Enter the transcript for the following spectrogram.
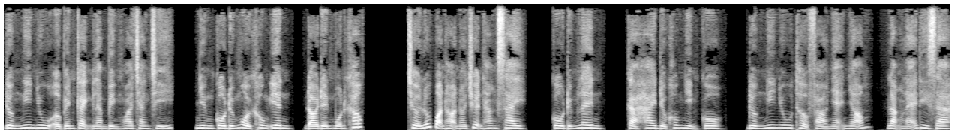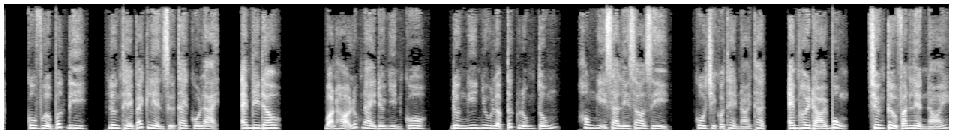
đường nghi nhu ở bên cạnh làm bình hoa trang trí. Nhưng cô đứng ngồi không yên, đói đến muốn khóc. Chờ lúc bọn họ nói chuyện hăng say, cô đứng lên, cả hai đều không nhìn cô. Đường nghi nhu thở phào nhẹ nhõm lặng lẽ đi ra. Cô vừa bước đi lương thế bách liền giữ tay cô lại. Em đi đâu? Bọn họ lúc này đều nhìn cô. Đường nghi nhu lập tức lúng túng, không nghĩ ra lý do gì. Cô chỉ có thể nói thật. Em hơi đói bụng. Trương tử văn liền nói,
